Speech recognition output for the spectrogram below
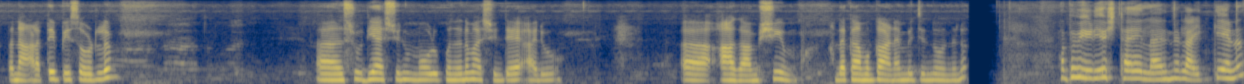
അപ്പോൾ നാളത്തെ എപ്പിസോഡിൽ ശ്രുതി അശ്വിനും ഉമ്മ കൊടുക്കുന്നതും അശ്വിന്റെ ഒരു ആകാംക്ഷയും അതൊക്കെ നമുക്ക് കാണാൻ പറ്റുമെന്ന് തോന്നുന്നു. അപ്പോൾ വീഡിയോ ഇഷ്ടമായ എല്ലാവരും ലൈക്ക് ചെയ്യണം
